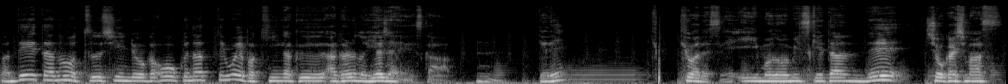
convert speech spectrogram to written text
まあ、データの通信量が多くなっても、やっぱ金額上がるの嫌じゃないですか。うん。でね、今日はですね、いいものを見つけたんで、紹介します。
